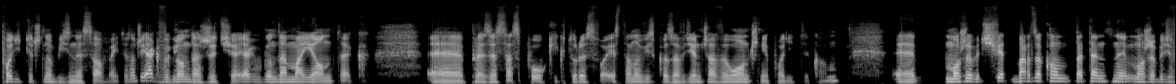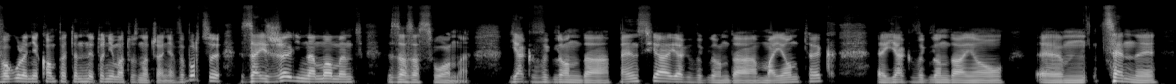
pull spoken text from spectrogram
polityczno-biznesowej. To znaczy, jak wygląda życie, jak wygląda majątek e, prezesa spółki, który swoje stanowisko zawdzięcza wyłącznie politykom. E, może być świet, bardzo kompetentny, może być w ogóle niekompetentny, to nie ma tu znaczenia. Wyborcy zajrzeli na moment za zasłonę. Jak wygląda pensja, jak wygląda majątek, e, jak wyglądają ceny E,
